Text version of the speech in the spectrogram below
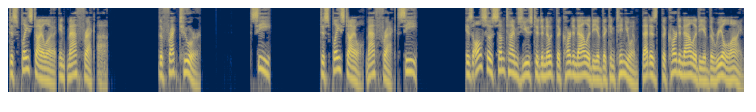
display style a in math a. The Fraktur c display style math c is also sometimes used to denote the cardinality of the continuum that is the cardinality of the real line.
